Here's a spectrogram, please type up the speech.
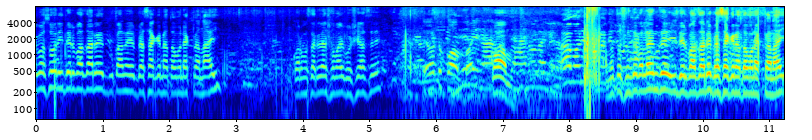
এবছর ঈদের বাজারে দোকানে বেচা কেনা তেমন একটা নাই। কর্মচারীরা সবাই বসে আছে। কম আপনি তো শুনতে পেলেন যে ঈদের বাজারে বেচা কেনা তেমন একটা নাই।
